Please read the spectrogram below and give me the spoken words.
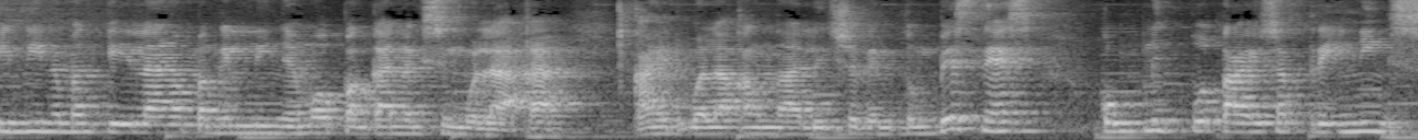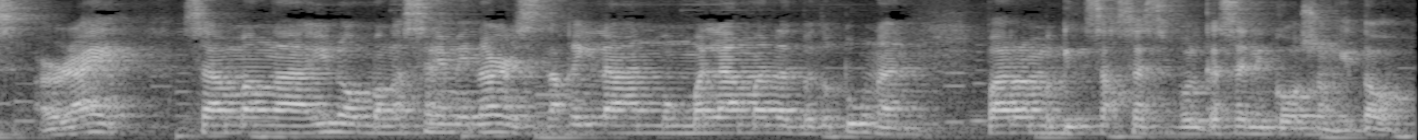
hindi naman kailangan maging linya mo pagka nagsimula ka. Kahit wala kang knowledge sa ganitong business, complete po tayo sa trainings, alright? Sa mga, you know, mga seminars na kailangan mong malaman at matutunan para maging successful ka sa negosyong ito.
